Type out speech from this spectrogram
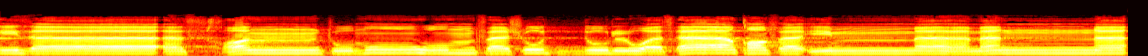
إذا أثخنتموهم فشدوا الوثاق فإما منا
